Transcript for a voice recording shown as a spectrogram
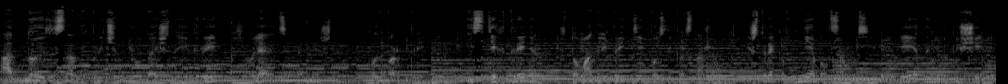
Одной из основных причин неудачной игры является, конечно, выбор тренера. Из тех тренеров, что могли прийти после Красножана, Иштреков не был самым сильным, и это не допущение,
